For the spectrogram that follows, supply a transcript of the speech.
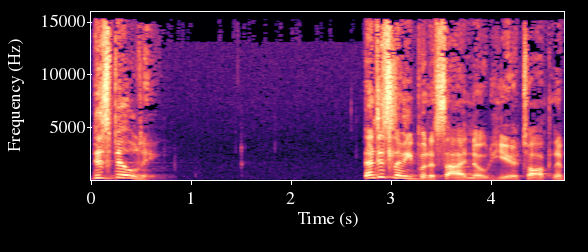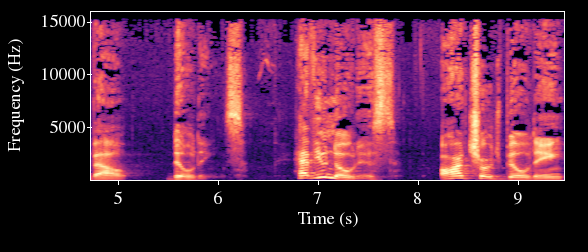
This building. Now, just let me put a side note here talking about buildings. Have you noticed our church building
